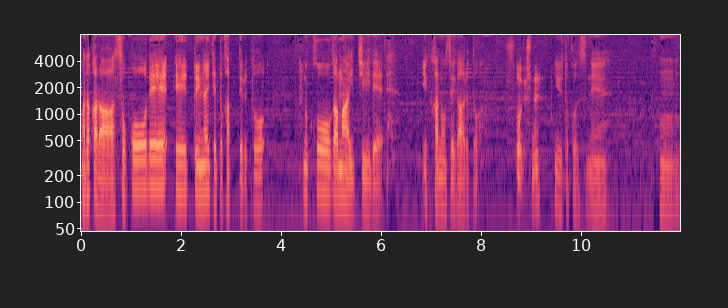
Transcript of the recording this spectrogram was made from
まあ、だから、そこで、えっ、と、ユナイテッド勝ってると、向こうがまあ1位で行く可能性があるとそうですね。いうところですね。うん。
